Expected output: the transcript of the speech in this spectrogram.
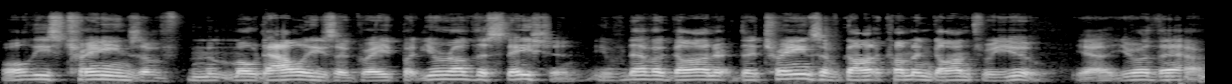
all these trains of modalities are great, but you're of the station. You've never gone. The trains have gone, come and gone through you. Yeah, you're there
